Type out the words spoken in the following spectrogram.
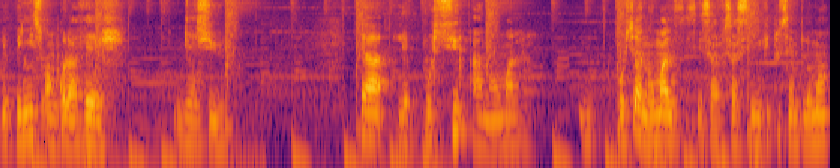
Le pénis ou encore la verge, bien sûr. Il y a les postures anormales. Posture anormale, ça, ça signifie tout simplement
